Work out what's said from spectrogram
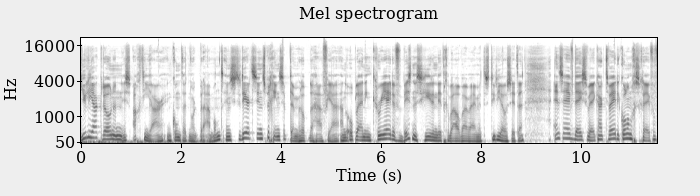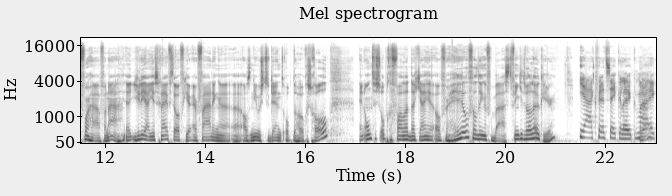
Julia Kronen is 18 jaar en komt uit Noord-Brabant en studeert sinds begin september op de HVA aan de opleiding Creative Business hier in dit gebouw waar wij met de studio zitten. En ze heeft deze week haar tweede column geschreven voor HVA. Julia, je schrijft over je ervaringen eh, als nieuwe student op de hogeschool. En ons is opgevallen dat jij je over heel veel dingen verbaast. Vind je het wel leuk hier? Ja, ik vind het zeker leuk. Maar ja? Ik,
